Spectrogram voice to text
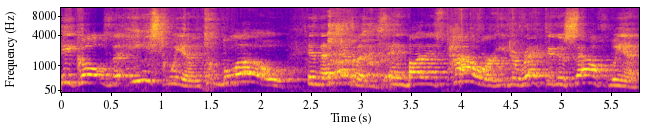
He caused the east wind to blow in the heavens, and by his power he directed the south wind.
